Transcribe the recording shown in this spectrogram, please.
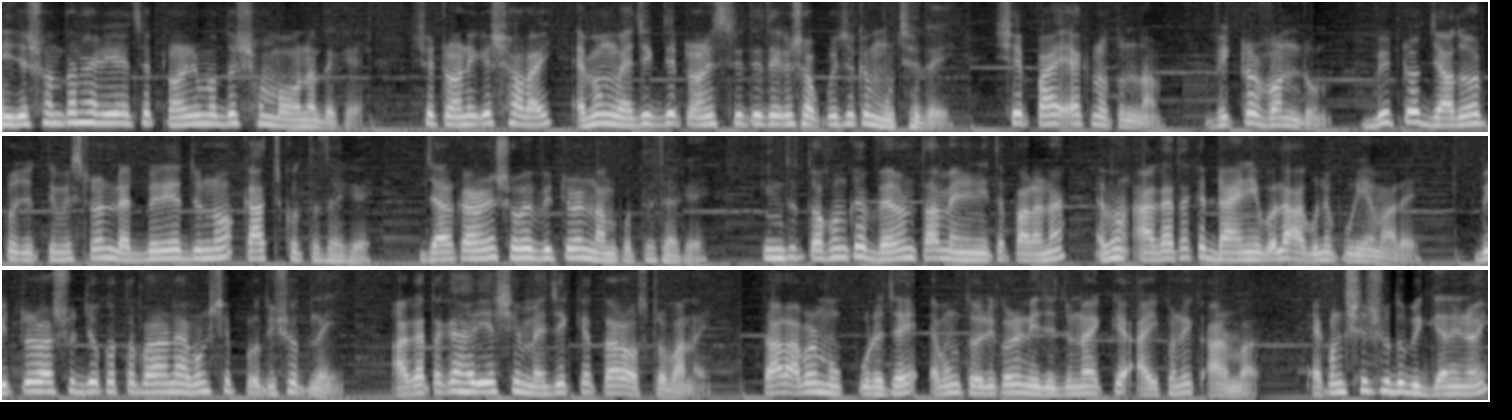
নিজের সন্তান হারিয়েছে টনির মধ্যে সম্ভাবনা দেখে। সে টনিকে সরায় এবং ম্যাজিক দিয়ে টনির স্মৃতি থেকে সব কিছুকে মুছে দেয়। সে পায় এক নতুন নাম, ভিক্টর ভন্ডুম ভিক্টর জাদু আর প্রযুক্তি মিশ্রণ ল্যাডবেরিয়ার জন্য কাজ করতে থাকে। যার কারণে সবাই ভিক্টরের নাম করতে থাকে। কিন্তু তখনকার ব্যারন তা মেনে নিতে পারে না এবং আগাতাকে ডাইনি বলে আগুনে পুড়িয়ে মারে। ভিক্টর আর সহ্য করতে পারে না এবং সে প্রতিশোধ নেই আগাতাকে হারিয়ে সে ম্যাজিককে তার অস্ত্র বানায়। তার আবার মুখ পুড়ে যায় এবং তৈরি করে নিজের জন্য একটি আইকনিক আর্মার। এখন সে শুধু বিজ্ঞানী নয়,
